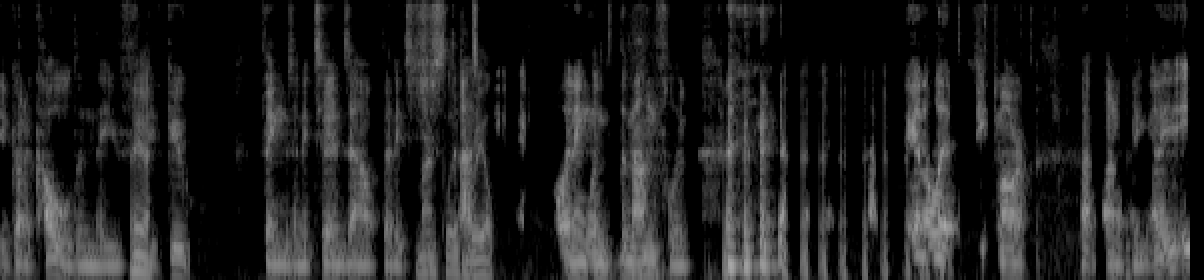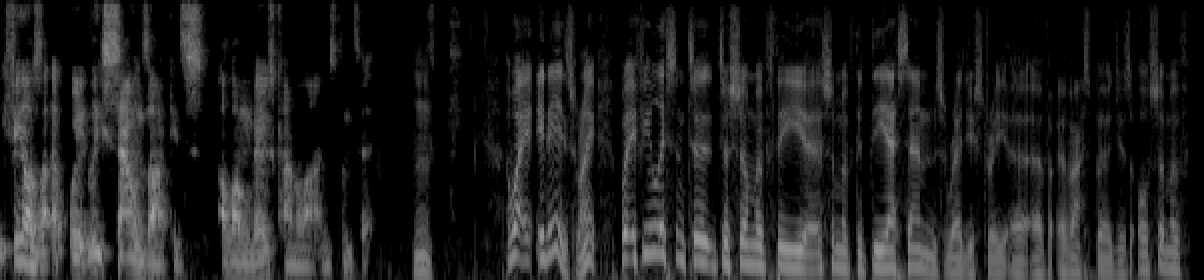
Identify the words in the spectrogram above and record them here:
they've got a cold and they've, Yeah. they've Googled things, and it turns out that it's Man just as real. in England, the man flu. You're gonna live to see tomorrow, that kind of thing. And it, it feels like, or at least sounds like it's along those kind of lines, doesn't it? Well, it is right, but if you listen to, to some of the uh, some of the DSM's registry uh, of, of Asperger's, or some of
